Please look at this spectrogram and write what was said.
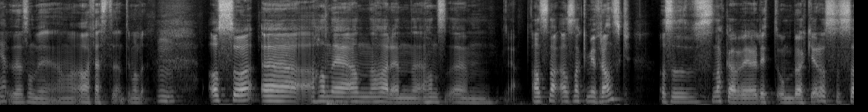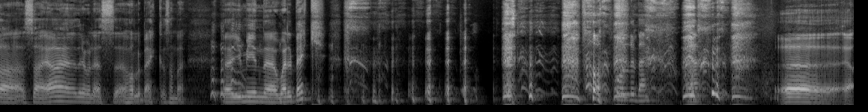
Ja. Det er sånn vi, Han var AFS-student i Molde. Mm. Og så uh, han, er, han har en Han, um, ja, han, snak, han snakker mye fransk. Og så snakka vi litt om bøker, og så sa, sa jeg ja, jeg driver og leser Hollebeck. Og så han bare uh, You mean uh, Welbeck? Hollebeck. Ja. uh, ja.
